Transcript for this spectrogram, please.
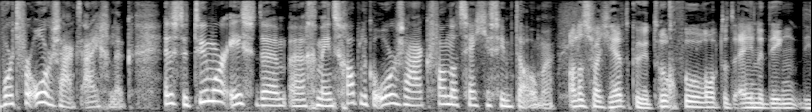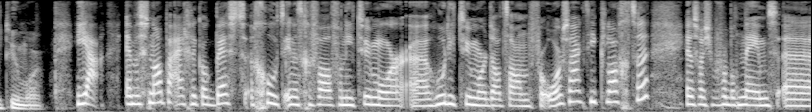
wordt veroorzaakt eigenlijk. En dus de tumor is de uh, gemeenschappelijke oorzaak van dat setje symptomen. Alles wat je hebt kun je terugvoeren op dat ene ding, die tumor. Ja, en we snappen eigenlijk ook best goed in het geval van die tumor... Uh, hoe die tumor dat dan veroorzaakt, die klachten. En dus als je bijvoorbeeld neemt uh,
